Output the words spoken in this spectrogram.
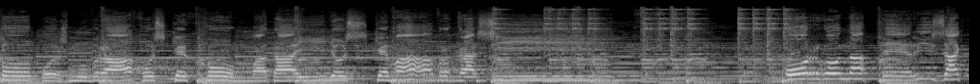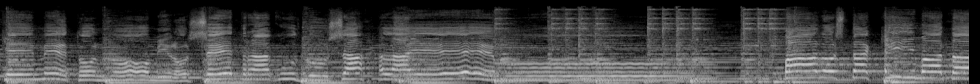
τόπος μου βράχος και χώματα, ήλιος και μαύρο κρασί Όργονα θερίζα και με τον όμηρο σε τραγουδούσα λαέ μου. Πάνω στα κύματα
